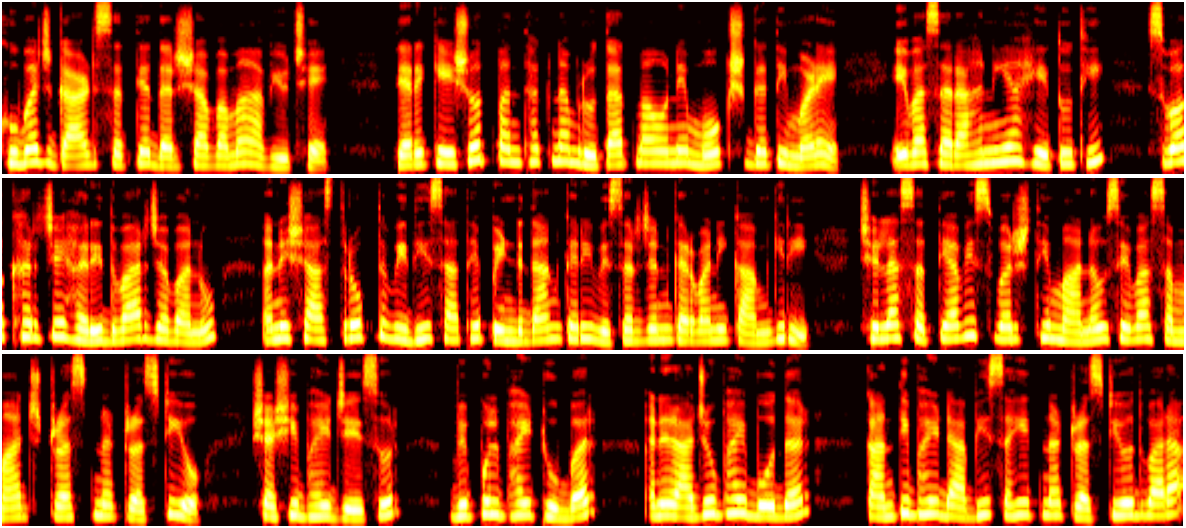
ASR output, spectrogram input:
ખૂબ જ ગાઢ સત્ય દર્શાવવામાં આવ્યું છે. ત્યારે કેશોદ પંથકના મૃતાત્માઓને મોક્ષ ગતિ મળે એવા સરાહનીય હેતુથી સ્વખર્ચે હરિદ્વાર જવાનું અને શાસ્ત્રોક્ત વિધિ સાથે પિંડદાન કરી વિસર્જન કરવાની કામગીરી છેલ્લા સત્યાવીસ વર્ષથી માનવ સેવા સમાજ ટ્રસ્ટના ટ્રસ્ટીઓ શશીભાઈ જેસુર, વિપુલભાઈ ઠુબર અને રાજુભાઈ બોદર કાંતિભાઈ ડાભી સહિતના ટ્રસ્ટીઓ દ્વારા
